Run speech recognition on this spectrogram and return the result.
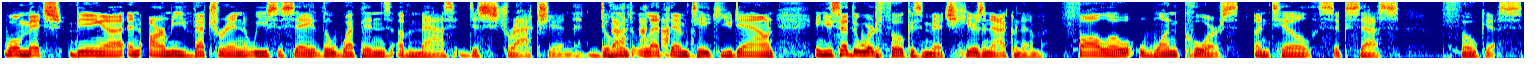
Well, Mitch, being a, an Army veteran, we used to say the weapons of mass distraction. Don't let them take you down. And you said the word focus, Mitch. Here's an acronym follow one course until success. Focus.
